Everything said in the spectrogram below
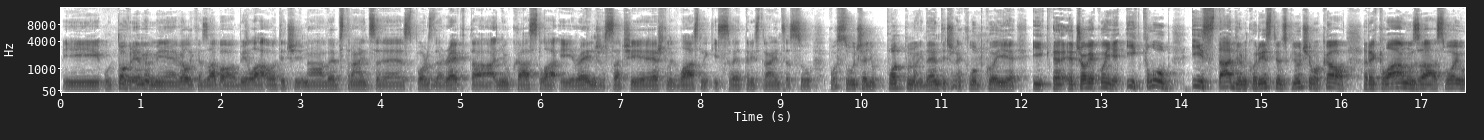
i u to vrijeme mi je velika zabava bila otići na web stranice Sports Directa, Newcastle i Rangersa, čiji je Ashley vlasnik i sve tri stranice su po sučelju potpuno identične. Klub koji je i, e, čovjek koji je i klub i stadion koristio isključivo kao reklamu za svoju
